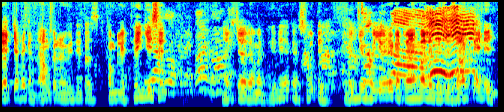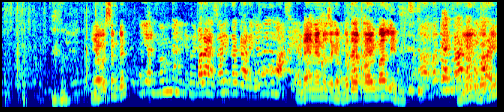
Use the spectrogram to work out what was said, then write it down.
એ પુરાવો. તો ફેમિલી અત્યારે છે કે નામકરણ વિધિ તો કમ્પ્લીટ થઈ ગઈ છે. ને અત્યારે અમે વિધિ છે કે સુતી. બજ્જી ભાઈઓ છે કે ટ્રાય મારી લીધી છે જાગતી નહીં. હે વસંતભાઈ? બધાને એનું છે કે બધા ટ્રાય મારી લીધી હે બબી?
